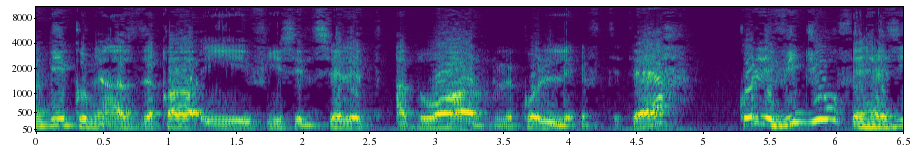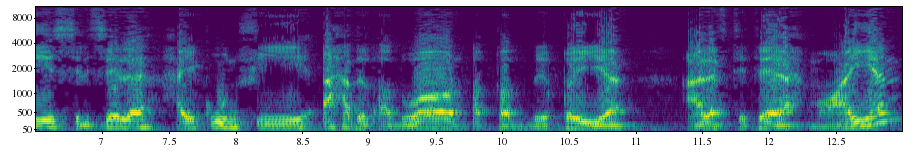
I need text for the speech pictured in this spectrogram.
بكم يا أصدقائي في سلسلة أدوار لكل افتتاح. كل فيديو في هذه السلسلة هيكون فيه أحد الأدوار التطبيقية على افتتاح معين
